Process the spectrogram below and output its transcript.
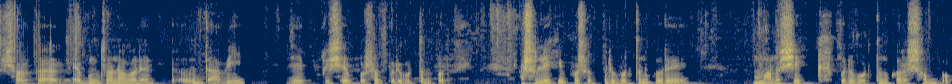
সরকার এবং জনগণের দাবি যে পুলিশের পোশাক পরিবর্তন করবে। আসলে কি পোশাক পরিবর্তন করে মানসিক পরিবর্তন করা সম্ভব?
